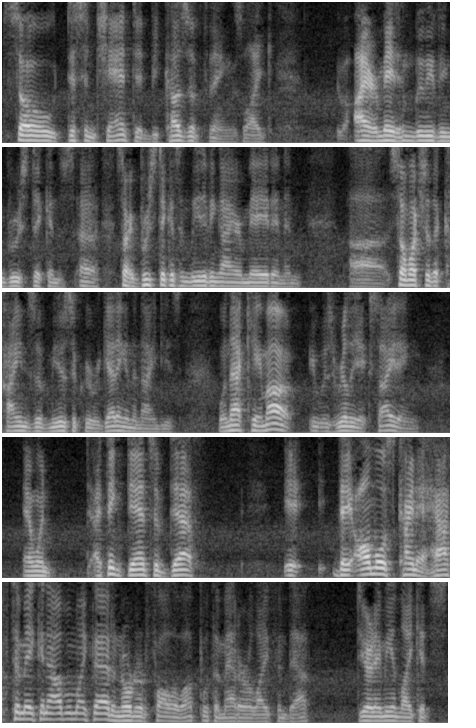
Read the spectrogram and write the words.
so disenchanted because of things like Iron Maiden leaving Bruce Dickens, uh, sorry, Bruce Dickinson leaving Iron Maiden, and uh, so much of the kinds of music we were getting in the '90s. When that came out, it was really exciting, and when I think Dance of Death, it they almost kind of have to make an album like that in order to follow up with a Matter of Life and Death. Do you know what I mean? Like it's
